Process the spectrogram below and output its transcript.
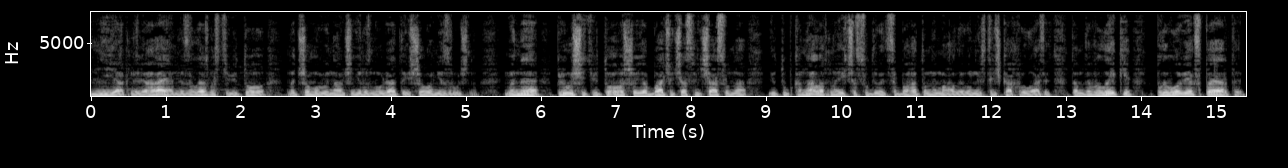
ніяк не лягає, незалежності від того, на чому ви навчені розмовляти і що вам є зручно. Мене плющить від того, що я бачу час від часу на Ютуб каналах, на їх часу дивиться багато нема, але вони в стрічках вилазять, там, де великі впливові експерти,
